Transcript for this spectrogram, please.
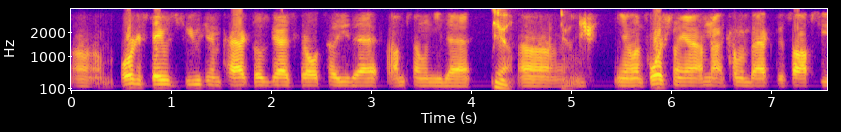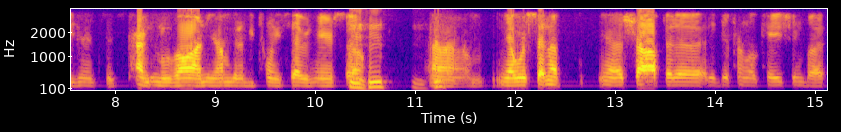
um, Oregon State was a huge impact. Those guys could all tell you that. I'm telling you that. Yeah. Um, You know, unfortunately, I'm not coming back this off season. It's, it's time to move on. You know, I'm going to be 27 here, so Mhm. um, you know, we're setting up you know a shop at a, at a different location, but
